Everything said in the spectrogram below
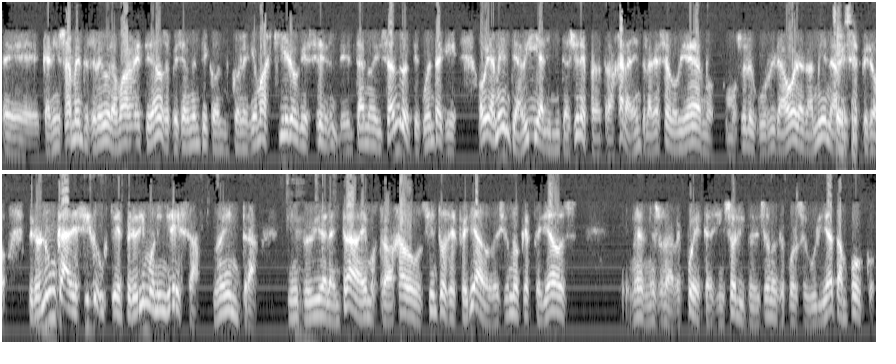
eh, cariñosamente se le digo los más veteranos, especialmente con, con el que más quiero, que es el, el Tano Sandro, te cuenta que obviamente había limitaciones para trabajar adentro de la casa de gobierno, como suele ocurrir ahora también a veces, pero pero nunca decir usted el periodismo no ingresa, no entra, tiene prohibida la entrada. Hemos trabajado cientos de feriados, decirnos que es feriado es no es, una respuesta, es insólito, diciendo que por seguridad tampoco.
